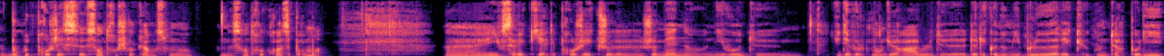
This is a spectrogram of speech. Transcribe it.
beaucoup de projets s'entrechoquent là en ce moment, s'entrecroisent pour moi. Euh, et vous savez qu'il y a des projets que je, je mène au niveau de, du développement durable, de, de l'économie bleue avec Gunther Poli,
